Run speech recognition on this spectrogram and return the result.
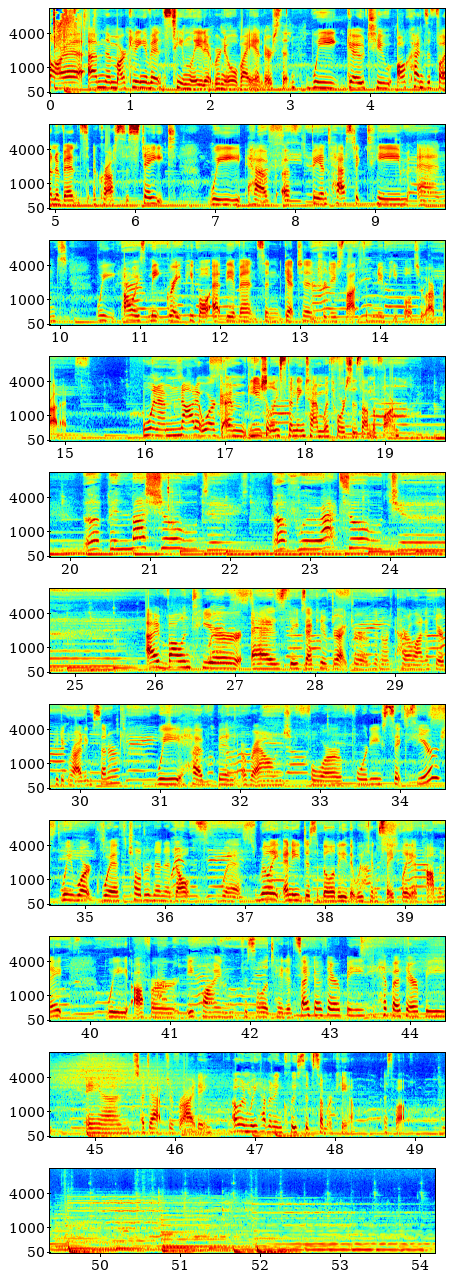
I'm the marketing events team lead at Renewal by Andersen. We go to all kinds of fun events across the state. We have a fantastic team and we always meet great people at the events and get to introduce lots of new people to our products. When I'm not at work, I'm usually spending time with horses on the farm. Up in my shoulders of where I told you. I volunteer as the executive director of the North Carolina Therapeutic Riding Center. We have been around for 46 years. We work with children and adults with really any disability that we can safely accommodate. We offer equine facilitated psychotherapy, hippotherapy, and adaptive riding. Oh, and we have an inclusive summer camp as well.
